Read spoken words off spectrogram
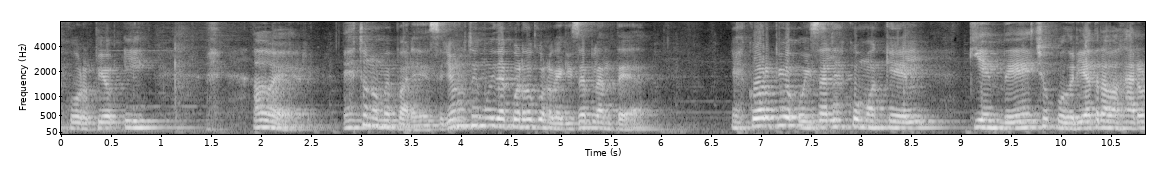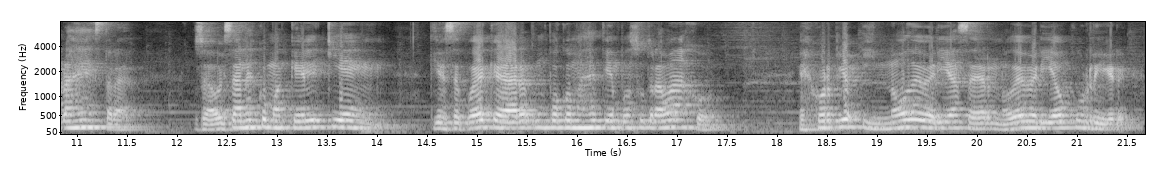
Scorpio, y a ver, esto no me parece, yo no estoy muy de acuerdo con lo que aquí se plantea. Escorpio, hoy sales como aquel quien de hecho podría trabajar horas extra. O sea, hoy sales como aquel quien, quien se puede quedar un poco más de tiempo en su trabajo. Escorpio, y no debería ser, no debería ocurrir.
